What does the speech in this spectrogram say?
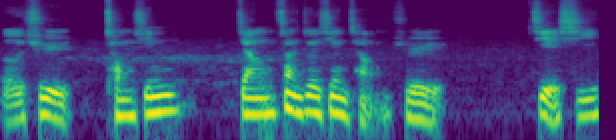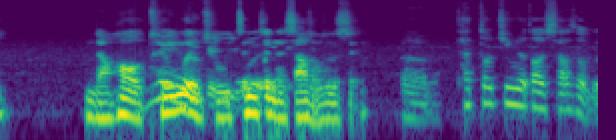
而去。重新将犯罪现场去解析，然后推论出真正的杀手是谁。嗯，他都进入到杀手的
